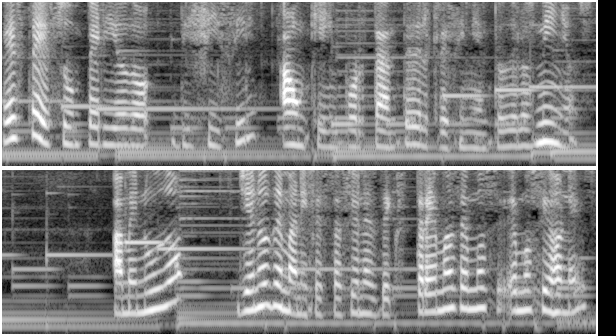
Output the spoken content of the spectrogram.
Este es un periodo difícil, aunque importante, del crecimiento de los niños. a menudo llenos de manifestaciones de extremas emociones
